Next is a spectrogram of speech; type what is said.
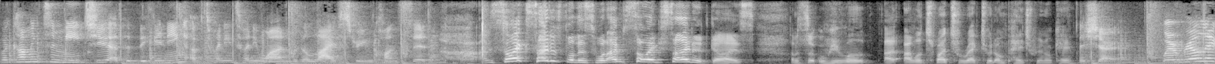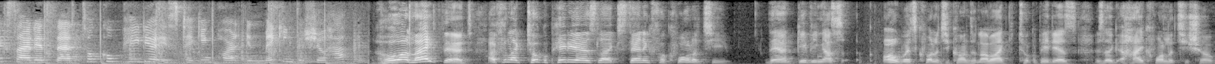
We're coming to meet you at the beginning of 2021 with a live stream concert. I'm so excited for this one. I'm so excited, guys. I'm so we will. I, I will try to react to it on Patreon. Okay. The show. We're really excited that Tokopedia is taking part in making the show happen. Oh, I like that. I feel like Tokopedia is like standing for quality. They are giving us Oh, always quality content. I like Tokopedia is, is like a high quality show.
